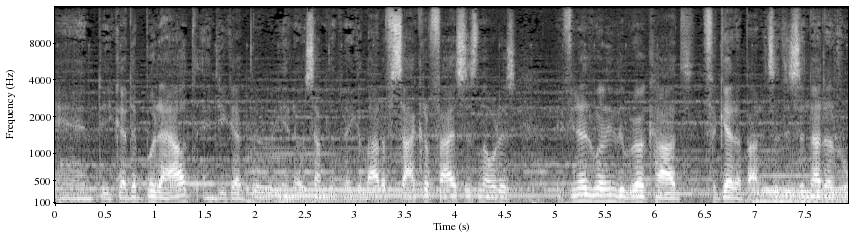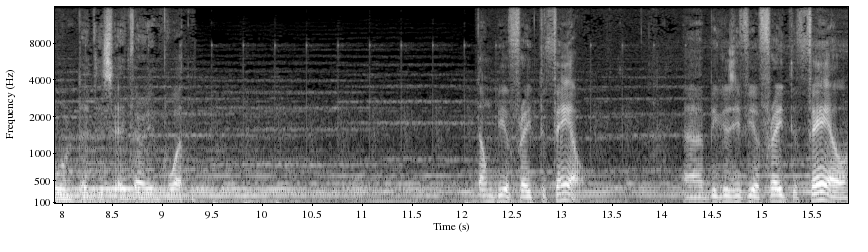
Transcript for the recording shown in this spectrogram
And you got to put out and you got to, you know, something make a lot of sacrifices. Notice, if you're not willing to work hard, forget about it. So this is another rule that is uh, very important don't be afraid to fail. Uh, because if you're afraid to fail,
